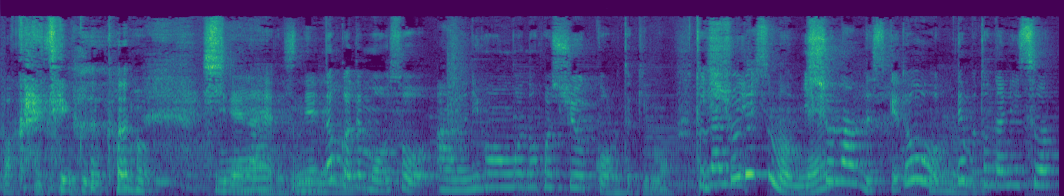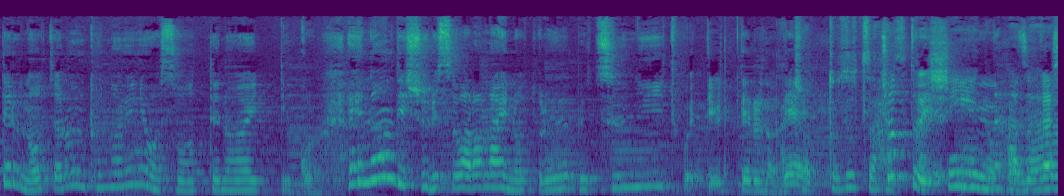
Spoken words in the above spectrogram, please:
分かれていくのかもしれないですね。ねうん、なんかでもそうあの日本語の補習校の時も一緒ですもんね。一緒なんですけど、うん、でも隣に座ってるの？って言ったら、隣には座ってないっていうから「えなんで一緒に座らないの?」って「別に」とか言って言ってるのでちょっとずつ恥ずかしいの恥ずかし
